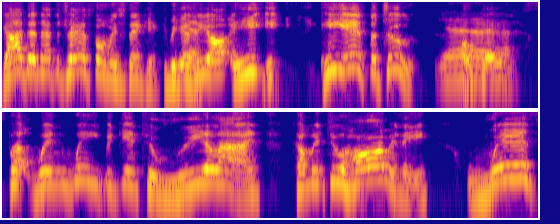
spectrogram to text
God doesn't have to transform his thinking because Yeah. he all he, he he is the truth. Yes. But when we begin to realign, come into harmony with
